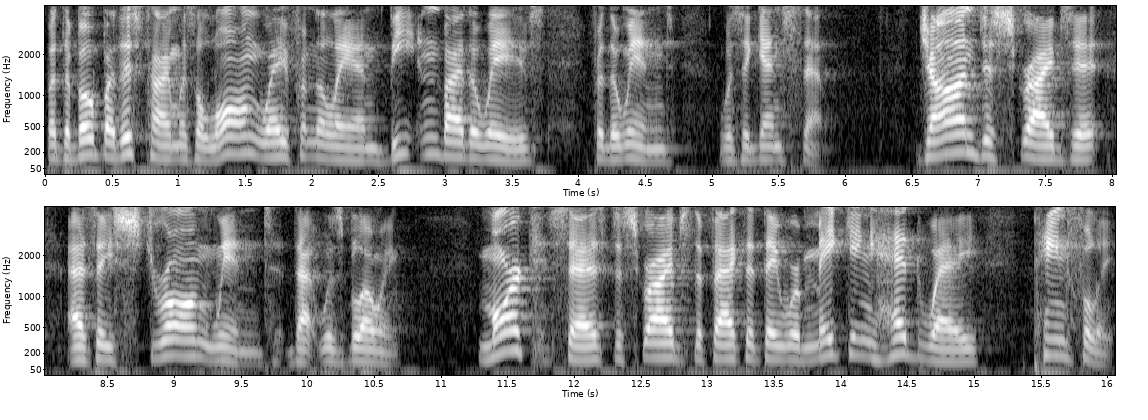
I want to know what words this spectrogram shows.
but the boat by this time was a long way from the land, beaten by the waves, for the wind was against them. John describes it as a strong wind that was blowing. Mark says, describes the fact that they were making headway painfully.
